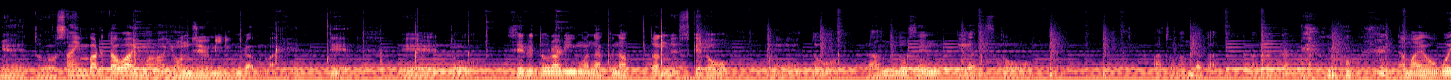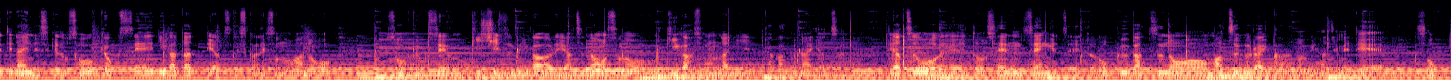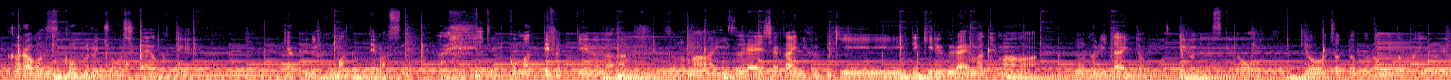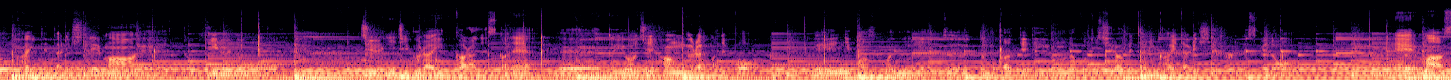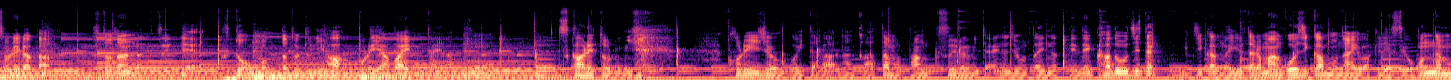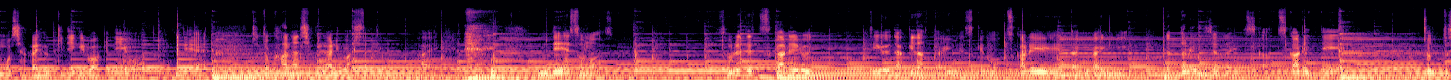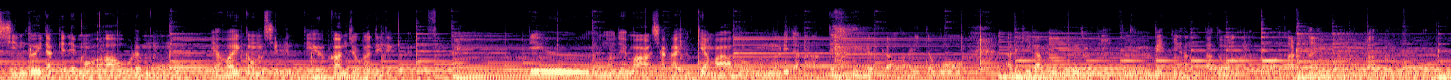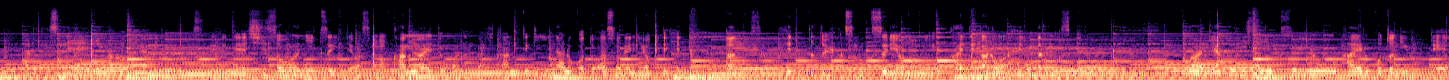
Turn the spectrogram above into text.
えー、とサインバルタは今 40mg まで減って、えー、とセルトラリンはなくなったんですけど、えー、とランドセンってやつととなんだかなんだったっけ。名前を覚えてないんですけど双極性2型ってやつですかね。そのあの双極性浮き沈みがあるやつのその浮きがそんなに高くないやつってやつを、えー、と先先月、えー、と6月の末ぐらいから飲み始めてそっからはすこぶる調子が良くて逆に困ってますね。はい、で困ってるっていうのがそのまあいずれ社会に復帰できるぐらいまでまあ戻りたいと思ってるですけど今日ちょっとブログとかいろいろ書いてたりしてまあえっ、と昼の12時ぐらいからですかね。えっ、と4時半ぐらいまでポ永遠にパソコンにずっと向かってていろんなこと調べたり書いたりしてたんですけどでまあそれらが一段落ついてふと思った時にあこれやばいみたいなもう疲れとるみたいな。これ以上動いたらなんか頭パンクするみたいな状態になってで稼働時間時間が言うたらまあ5時間もないわけですよ。こんなんもう社会復帰できるわけねえわと思ってちょっと悲しくなりました今日。はい。でそのそれで疲れるっていうだけだったらいいんですけど疲れたぐらいだったらいいじゃないですか。疲れてちょっとしんどいだけでもああ俺もうやばいかもしれんっていう感情が出てくるんですよね。っていうでまあ社会復帰はまあ当分無理だなっていうか割ともう諦めムードに行くべきなのかどうなのかわからないっていうのがあれですね今の悩みどころですねで思想についてはその考えとかなんか悲観的になることはそれによって減ったんです減ったというかその薬を飲み変えてからは減ったんですけどまあ逆にその薬を変えることによって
